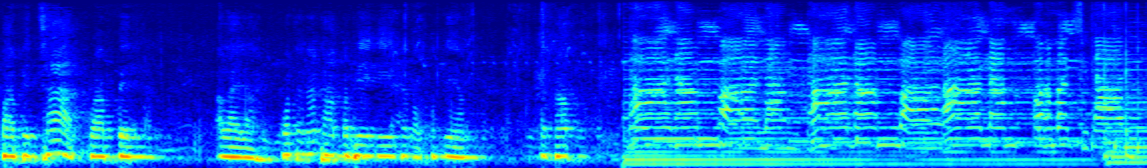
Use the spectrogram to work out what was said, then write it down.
ความเป็นชาติความเป็น อะไรล่ะ วัฒนธรรมประเพณีขนมธรเนียมนะครับานังานังานานา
